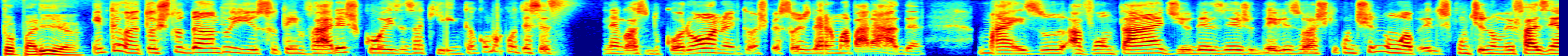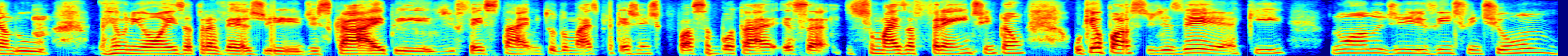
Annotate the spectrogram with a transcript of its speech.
toparia? Então, eu estou estudando isso, tem várias coisas aqui. Então, como aconteceu esse negócio do corona, então as pessoas deram uma parada. Mas o, a vontade e o desejo deles, eu acho que continua. Eles continuam me fazendo reuniões através de, de Skype, de FaceTime e tudo mais, para que a gente possa botar essa, isso mais à frente. Então, o que eu posso te dizer é que no ano de 2021,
